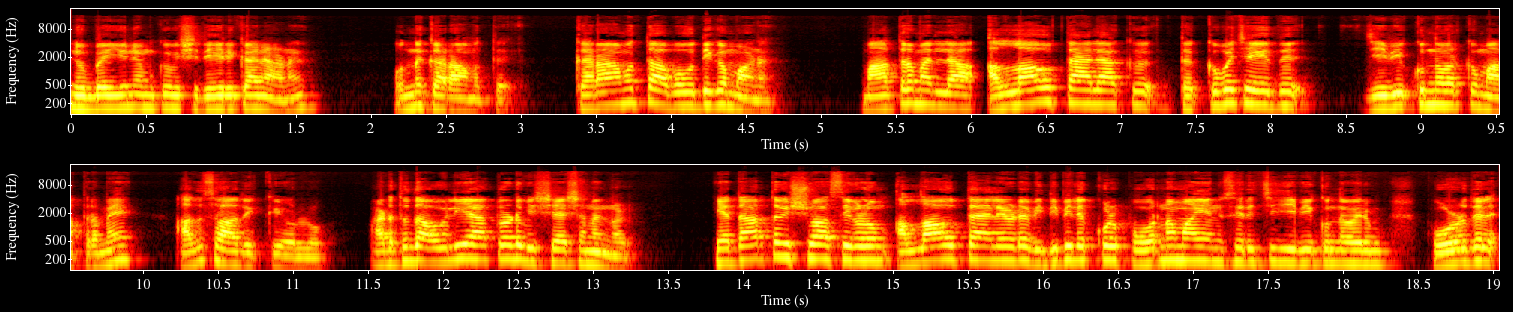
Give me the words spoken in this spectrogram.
നുബയ്യു നമുക്ക് വിശദീകരിക്കാനാണ്. ഒന്ന് കറാമത്ത്. കറാമത്ത് അഭൗതികമാണ് മാത്രമല്ല അള്ളാഹു താലാക്ക് തെക്കുവ ചെയ്ത് ജീവിക്കുന്നവർക്ക് മാത്രമേ അത് സാധിക്കുകയുള്ളൂ. അടുത്തത് ഔലിയാക്കളുടെ വിശേഷണങ്ങൾ. യഥാർത്ഥ വിശ്വാസികളും അള്ളാഹു താലയുടെ വിധിവിലക്കുകൾ പൂർണമായി അനുസരിച്ച് ജീവിക്കുന്നവരും കൂടുതൽ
